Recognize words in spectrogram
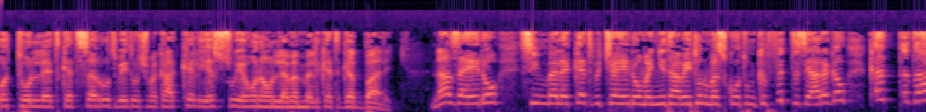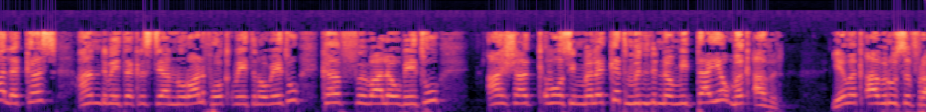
ወጥቶለት ከተሰሩት ቤቶች መካከል የእሱ የሆነውን ለመመልከት ገባልኝ እና እዛ ሄዶ ሲመለከት ብቻ ሄዶ መኝታ ቤቱን መስኮቱን ክፍት ሲያደርገው ቀጥታ ለካስ አንድ ቤተ ክርስቲያን ኖሯል። ፎቅ ቤት ነው ቤቱ። ከፍ ባለው ቤቱ አሻቅቦ ሲመለከት ምንድን ነው የሚታየው? መቃብር፣ የመቃብሩ ስፍራ።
